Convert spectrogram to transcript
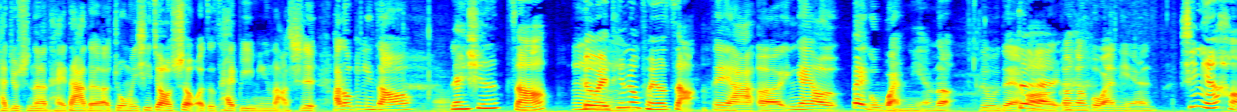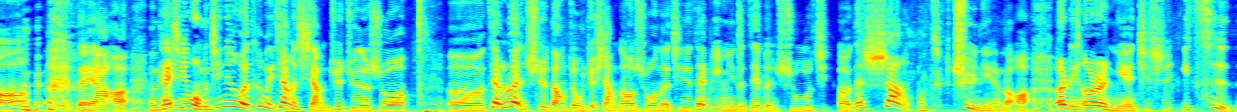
他就是呢，台大的中文系教授啊，这个蔡碧明老师。Hello，碧明早，蓝轩早，各位听众朋友早。嗯、对呀、啊，呃，应该要拜个晚年了，对不对？对，啊、刚刚过完年。新年好，对呀啊，很开心。我们今天会特别这样想，就觉得说，呃，在乱世当中，我就想到说呢，其实，在毕明的这本书，呃，在上 去年了啊，二零二二年，其实一次。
